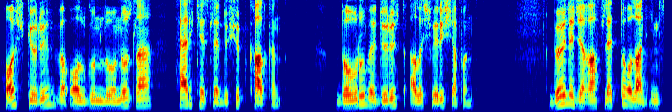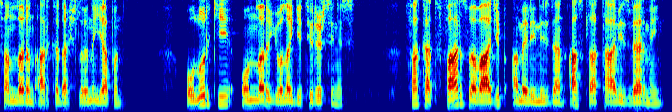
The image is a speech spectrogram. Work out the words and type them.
Hoşgörü ve olgunluğunuzla herkesle düşüp kalkın. Doğru ve dürüst alışveriş yapın. Böylece gaflette olan insanların arkadaşlığını yapın. Olur ki onları yola getirirsiniz. Fakat farz ve vacip amelinizden asla taviz vermeyin.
